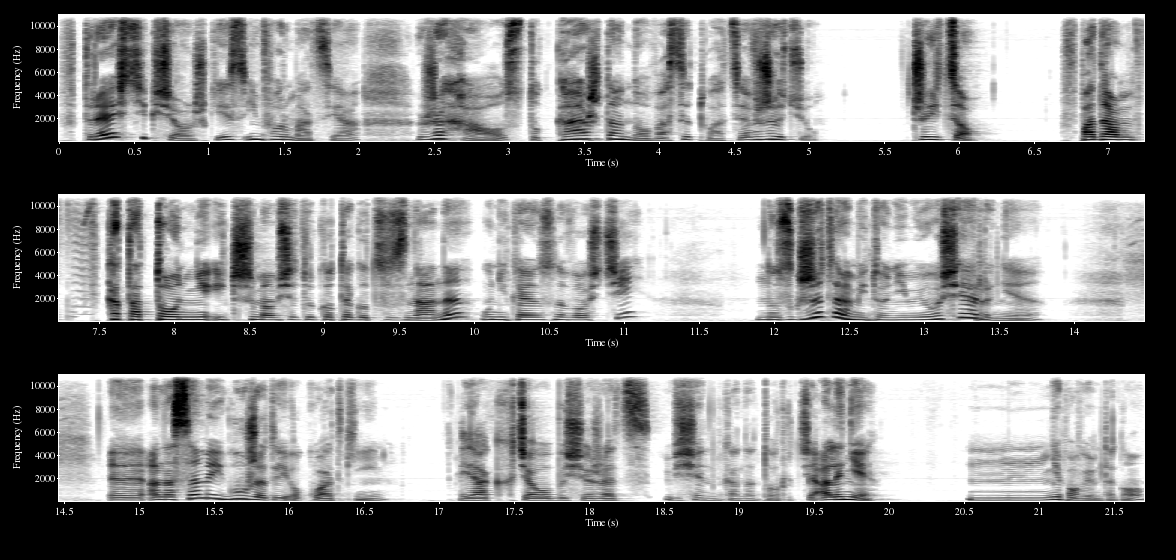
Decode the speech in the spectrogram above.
w treści książki jest informacja, że chaos to każda nowa sytuacja w życiu. Czyli co? Wpadam w katatonię i trzymam się tylko tego, co znane, unikając nowości? No zgrzyta mi to niemiłosiernie. E, a na samej górze tej okładki, jak chciałoby się rzec wisienka na torcie, ale nie, mm, nie powiem tego.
